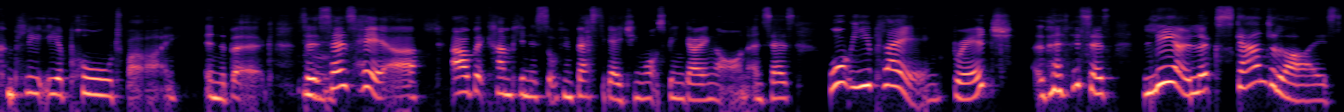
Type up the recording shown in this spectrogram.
completely appalled by in the book. So it Hmm. says here Albert Campion is sort of investigating what's been going on and says, What were you playing? Bridge? And then it says, Leo looks scandalized.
